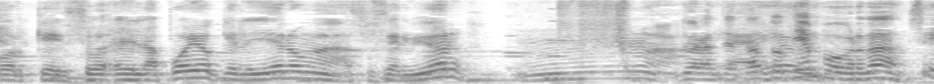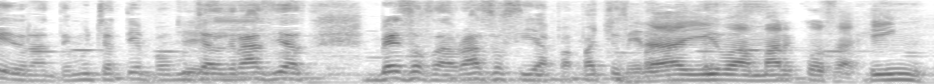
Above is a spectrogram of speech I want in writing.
porque su- el apoyo que le dieron a su servidor. mm, Durante tanto tiempo, ¿verdad? Sí, durante mucho tiempo. Muchas gracias. Besos, abrazos y apapachos. Mira, ahí va Marcos Ajín,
